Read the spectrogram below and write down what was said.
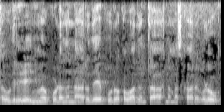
ಸಹೋದರಿಯರೇ, ನಿಮಗೂ ಕೂಡ ನನ್ನ ಹೃದಯಪೂರ್ವಕವಾದಂತಹ ನಮಸ್ಕಾರಗಳು.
